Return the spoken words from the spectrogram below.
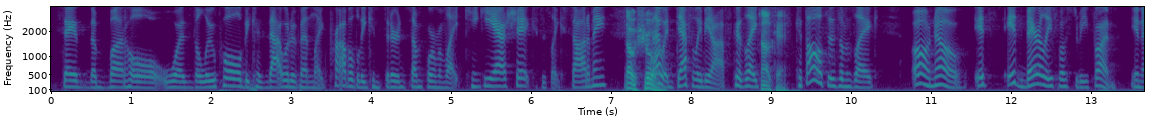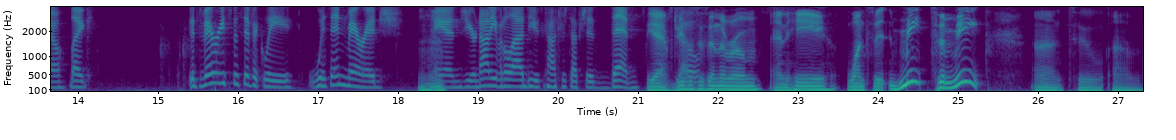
say the butthole was the loophole because that would have been like probably considered some form of like kinky ass shit because it's like sodomy. Oh, sure. So that would definitely be off because like Okay. Catholicism's like, oh no, it's it's barely supposed to be fun, you know, like it's very specifically within marriage. Mm-hmm. And you're not even allowed to use contraception then. Yeah, Jesus is in the room and he wants it meat to meat uh, to um,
